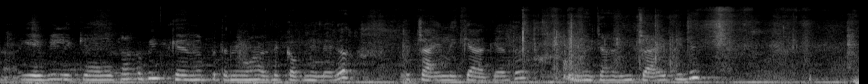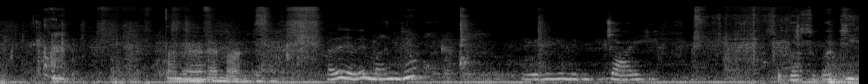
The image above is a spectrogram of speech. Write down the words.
हाँ ये भी लेके आया था अभी कहना पता नहीं वहाँ से कब मिलेगा। तो चाय लेके आ गया था तो मैं जा रही हूँ चाय पीने। अरे अरे, मान जाओ ये रही मेरी चाय। सुबह सुबह की।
